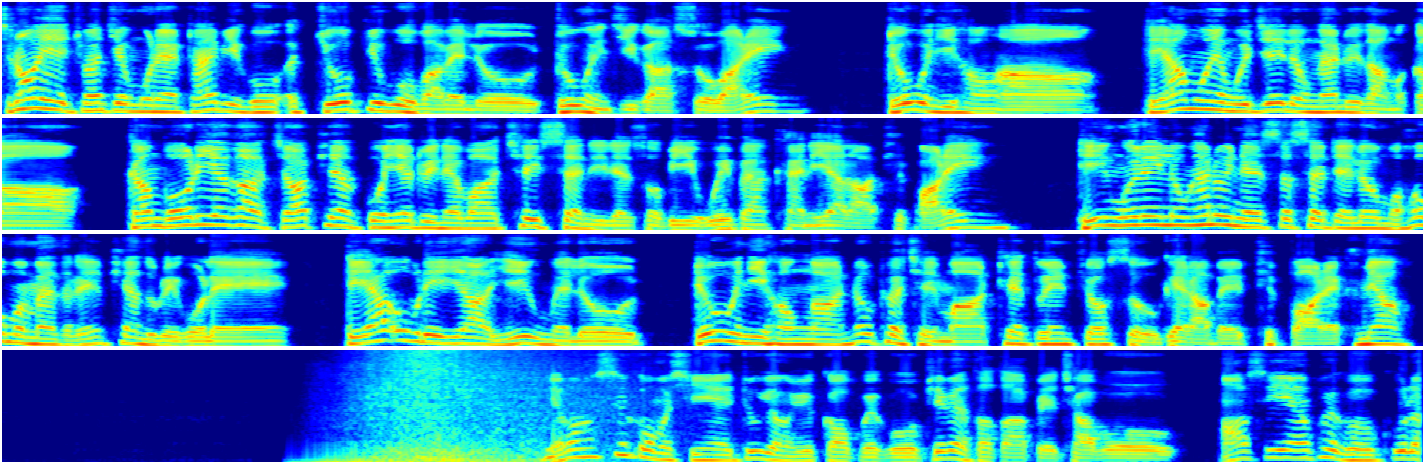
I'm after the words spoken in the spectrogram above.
ကျွန်တော်ရဲ့ကျွမ်းကျင်မှုနဲ့တိုင်းပြည်ကိုအကျိုးပြုဖို့ပါပဲလို့ဒုဝန်ကြီးကဆိုပါတယ်။ဒုဝန်ကြီးဟောင်းဟာတရားမဝင်ငွေကြေးလုပ်ငန်းတွေသာမက ကမ္ဘောဒီးယားကကြားဖြန့်ကွန်ရက်တွေနဲ့ပါချိတ်ဆက်နေတယ်ဆိုပြီးဝေဖန်ခံနေရတာဖြစ်ပါတယ်။ဒီငွေလိမ်လုပ်ငန်းတွေနဲ့ဆက်ဆက်တယ်လို့မဟုတ်မမှန်သတင်းဖြန့်သူတွေကိုလည်းတရားဥပဒေအရရေးယူမယ်လို့ဒုဝန်ကြီးဟောင်းကနှုတ်ထွက်ချိန်မှာထည့်သွင်းပြောဆိုခဲ့တာပဲဖြစ်ပါတယ်ခင်ဗျာမြန်မာစစ်ကော်မရှင်ရဲ့အတူရောင်ရွေးကောက်ပွဲကိုပြည့်ပြတ်သားသားပယ်ချဖို့အာဆီယံအဖွဲ့ကိုကုလ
